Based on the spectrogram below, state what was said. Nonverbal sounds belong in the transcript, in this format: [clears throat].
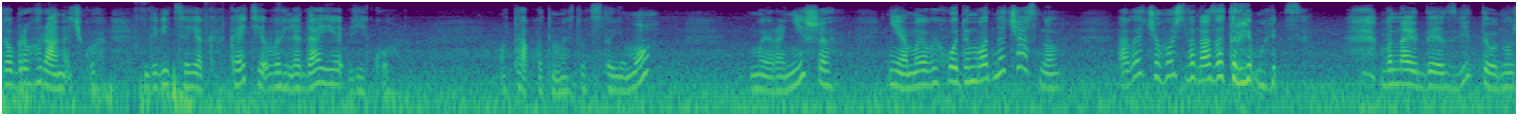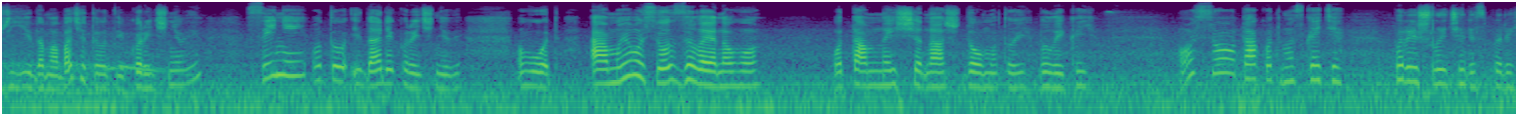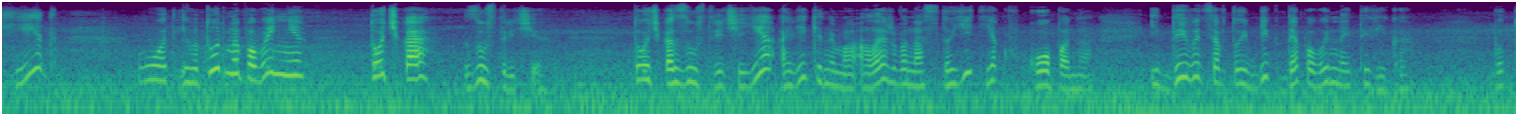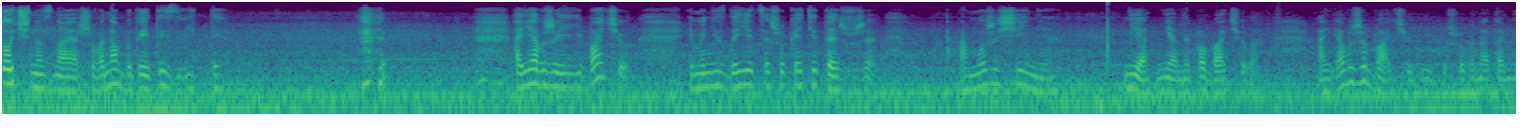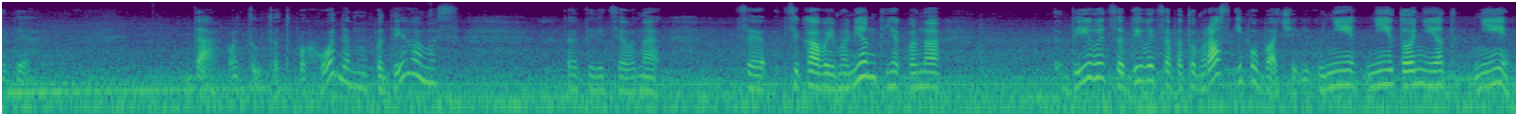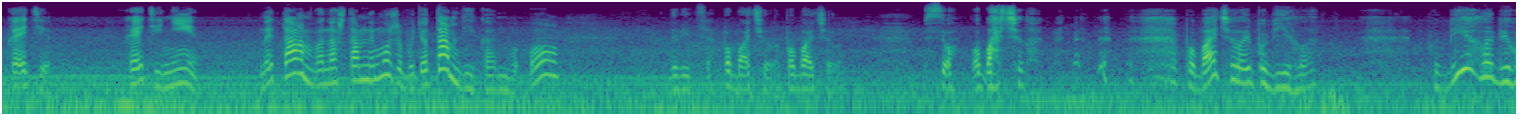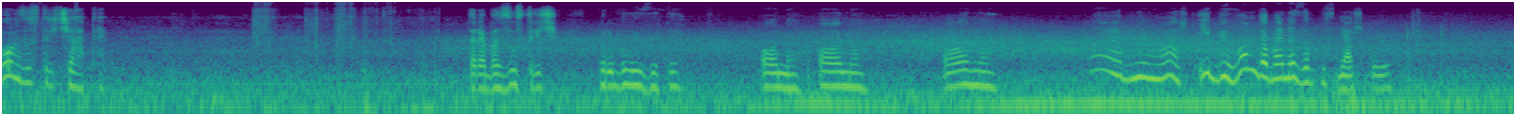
Доброго раночку. Дивіться, як Кеті виглядає віку. Отак от ми тут стоїмо. Ми раніше. Ні, ми виходимо одночасно, але чогось вона затримується. Вона йде звідти, воно ж її дома, бачите, от і коричневі, синій, ото і далі коричневі. От. А ми ось з зеленого. От там нижче наш дом, той великий. Ось о, так от ми з Кеті перейшли через перехід. От, і отут ми повинні точка зустрічі. Точка зустрічі є, а віки нема. Але ж вона стоїть як вкопана і дивиться в той бік, де повинна йти Віка. Бо точно знає, що вона буде йти звідти. [laughs] А я вже її бачу, і мені здається, що Кеті теж вже. А може ще й ні. Ні, ні, не побачила. А я вже бачу Віку, що вона там іде. Да, отут от походимо, подивимось. Та дивіться, вона це цікавий момент, як вона дивиться, дивиться, потім раз і побачить Віку. Ні, ні, то ні, ні, Кеті. Кеті, ні. Не там, вона ж там не може бути. Отам Віка. О, дивіться, побачила, побачила. Все, побачила. [laughs] Побачила і побігла. Побігла бігом зустрічати. Треба зустріч приблизити. Оно, оно, оно. Е, обнімаш. І бігом до мене за вкусняшкою.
